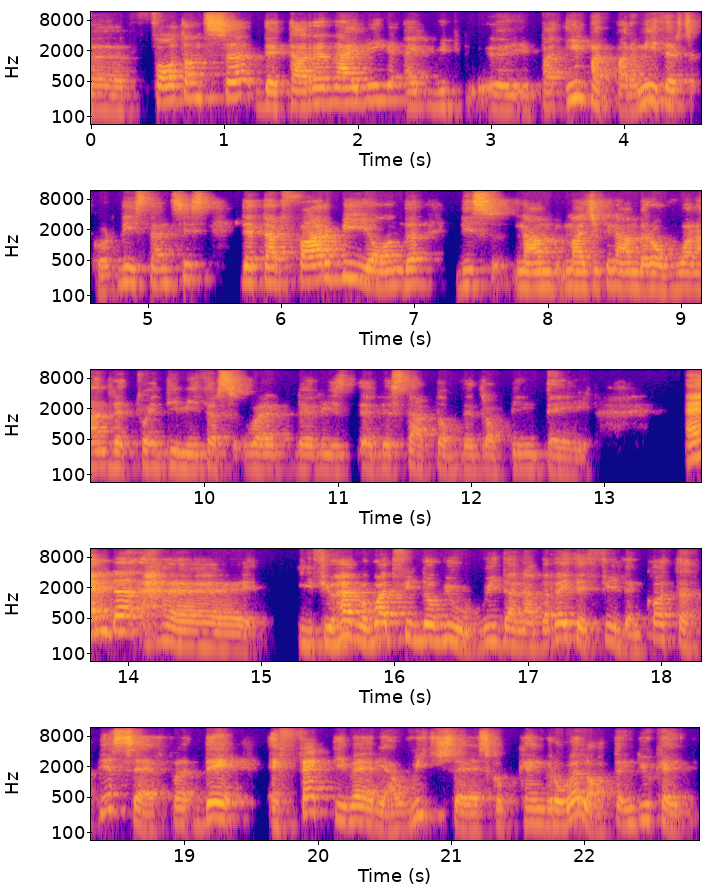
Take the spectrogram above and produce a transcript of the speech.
uh, photons that are arriving at with uh, impact parameters or distances that are far beyond this num magic number of 120 meters where there is the start of the dropping tail. And uh, if you have a wide field of view with an aberrated field and contact PSF, the effective area each telescope can grow a lot and you can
